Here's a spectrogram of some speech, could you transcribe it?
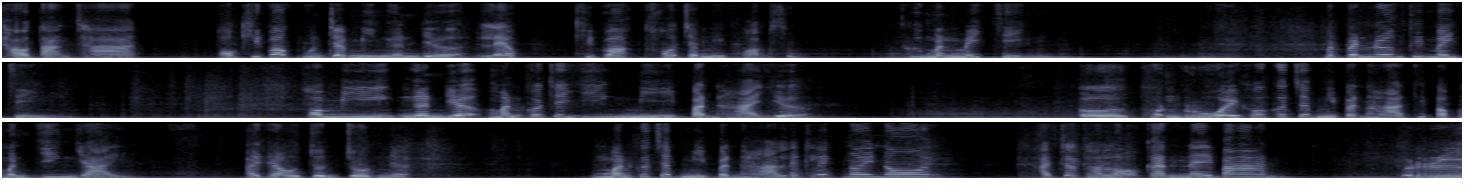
ชาวต่างชาติ เพราะคิดว่าคุณจะมีเงินเยอะ แล้วคิดว่าเขาจะมีความสุข คือมันไม่จริง มันเป็นเรื่องที่ไม่จริง พอมีเงินเยอะมันก็จะยิ่งมีปัญหาเยอะ เออคนรวยเขาก็จะมีปัญหาที่แบบมันยิ่งใหญ่ไอ้เราจนๆเนี่ย มันก็จะมีปัญหาเล็ก ๆ น้อยๆอาจจะทะเลาะกันในบ้าน หรือ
